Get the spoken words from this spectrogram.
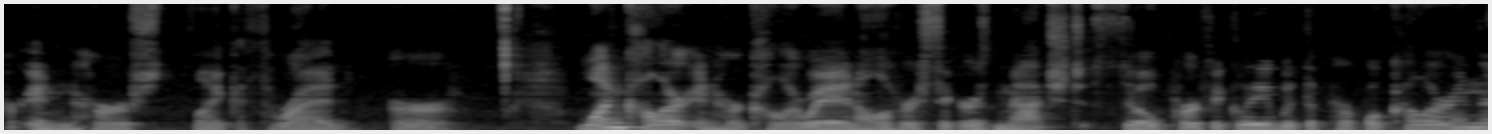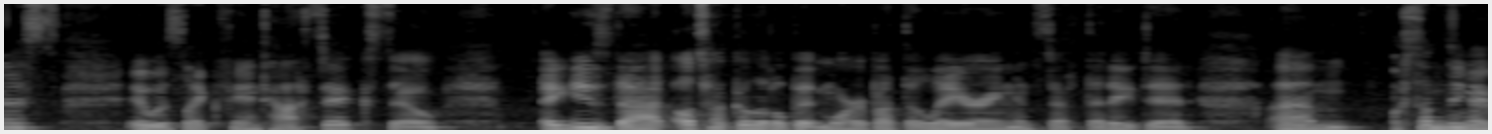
her, in her like thread or one color in her colorway and all of her stickers matched so perfectly with the purple color in this. It was like fantastic. So I used that. I'll talk a little bit more about the layering and stuff that I did. Um, something I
